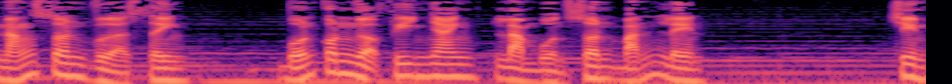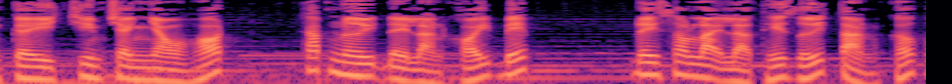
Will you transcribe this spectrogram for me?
Nắng xuân vừa sinh, bốn con ngựa phi nhanh làm buồn xuân bắn lên. Trên cây chim tranh nhau hót, khắp nơi đầy làn khói bếp, đây sao lại là thế giới tàn khốc.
